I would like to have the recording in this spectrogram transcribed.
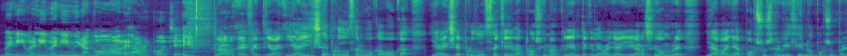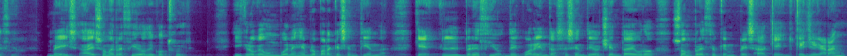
vení, vení, vení, mira cómo me ha dejado el coche. Claro, efectivamente. Y ahí se produce el boca a boca y ahí se produce que la próxima cliente que le vaya a llegar a ese hombre ya vaya por su servicio y no por su precio. ¿Veis? A eso me refiero de construir. Y creo que es un buen ejemplo para que se entienda que el precio de 40, 60 y 80 euros son precios que, empieza, que, que llegarán,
